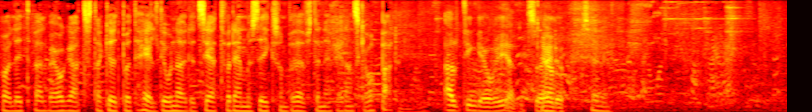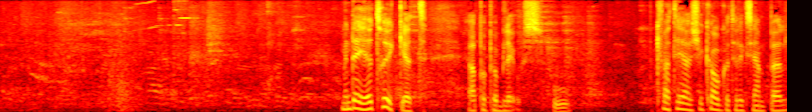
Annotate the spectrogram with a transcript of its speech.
var lite väl vågat, stack ut på ett helt onödigt sätt för den musik som behövs den är redan skapad. Allting går igen, så ja, är det. Så är det. Men det uttrycket, apropå blues, mm kvarter i Chicago till exempel,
